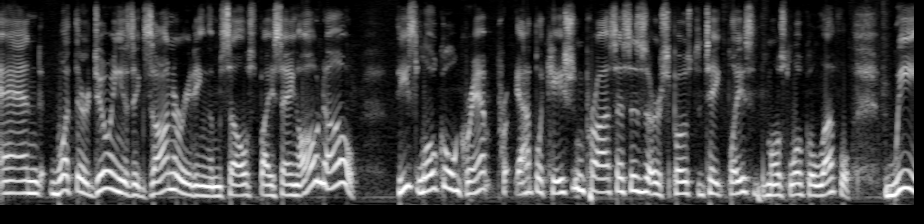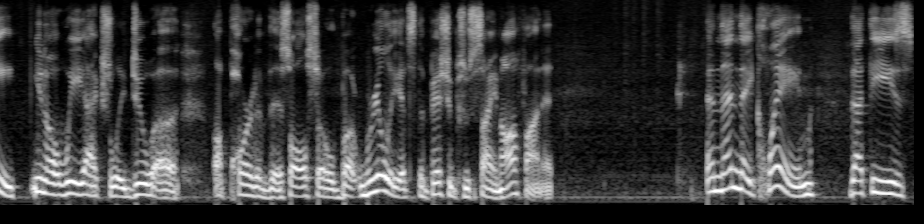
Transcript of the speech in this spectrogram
And what they're doing is exonerating themselves by saying, oh no, these local grant pr- application processes are supposed to take place at the most local level. We, you know, we actually do a, a part of this also, but really it's the bishops who sign off on it. And then they claim that these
